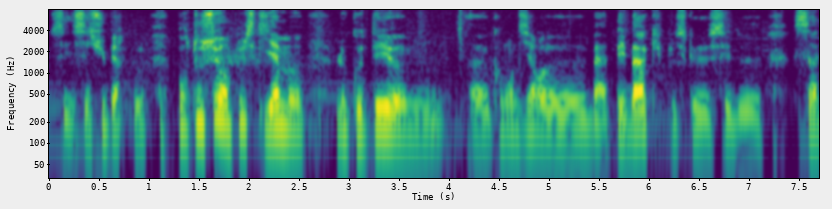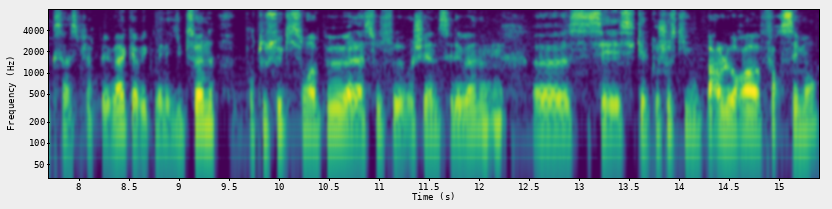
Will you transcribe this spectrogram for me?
c'est super cool. Pour tous ceux en plus qui aiment le côté, euh, comment dire, euh, bah, payback, puisque c'est de ça que s'inspire payback avec Mel Gibson. Pour tous ceux qui sont un peu à la sauce Ocean's Eleven, euh, c'est c'est quelque chose qui vous parlera forcément.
